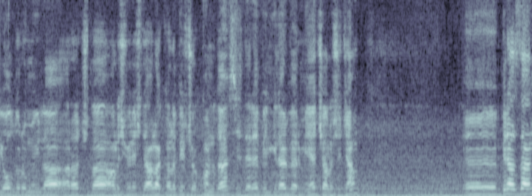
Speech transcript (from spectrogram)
yol durumuyla, araçla, alışverişle alakalı birçok konuda sizlere bilgiler vermeye çalışacağım. E, birazdan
